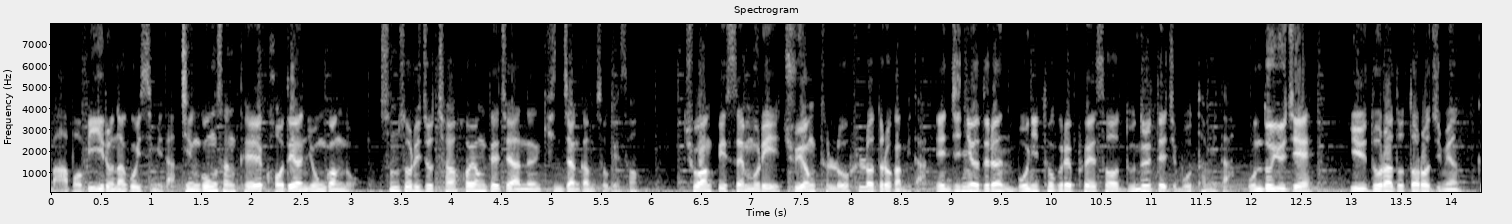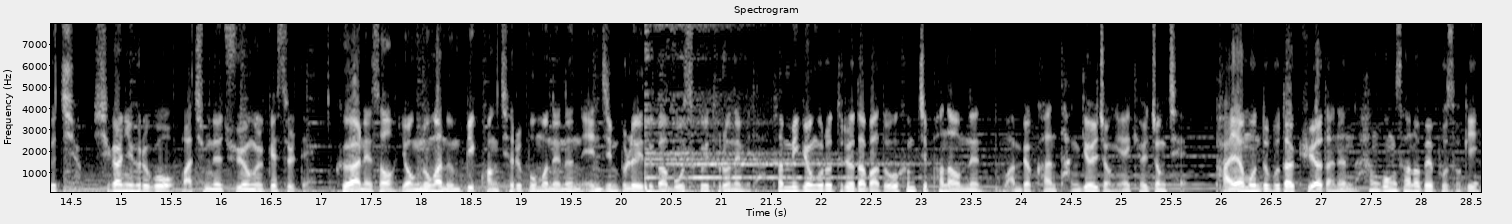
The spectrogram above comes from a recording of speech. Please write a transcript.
마법이 일어나고 있습니다. 진공 상태의 거대한 용광로, 숨소리조차 허용되지 않는 긴장감 속에서 주황빛 샘물이 주형 틀로 흘러 들어갑니다. 엔지니어들은 모니터 그래프에서 눈을 떼지 못합니다. 온도 유지에 1도라도 떨어지면 끝이야. 시간이 흐르고 마침내 주형을 깼을 때 그 안에서 영롱한 은빛 광채를 뿜어내는 엔진 블레이드가 모습을 드러냅니다. 현미경으로 들여다봐도 흠집 하나 없는 완벽한 단결정의 결정체. 다이아몬드보다 귀하다는 항공산업의 보석이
